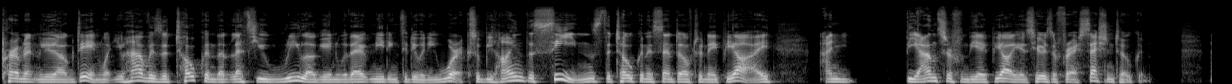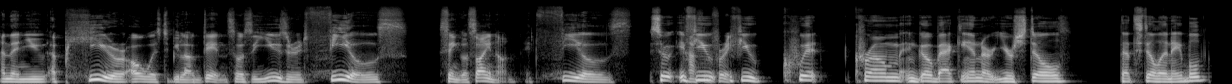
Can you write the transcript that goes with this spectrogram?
permanently logged in. What you have is a token that lets you relog in without needing to do any work. So behind the scenes, the token is sent off to an API, and the answer from the API is here's a fresh session token. And then you appear always to be logged in. So as a user, it feels single sign on. It feels so if you free. if you quit Chrome and go back in, or you're still that's still enabled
